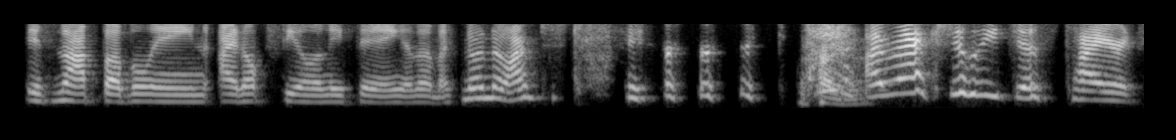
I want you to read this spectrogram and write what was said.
it's not bubbling. I don't feel anything. And I'm like, no, no, I'm just tired. Right. I'm actually just tired.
